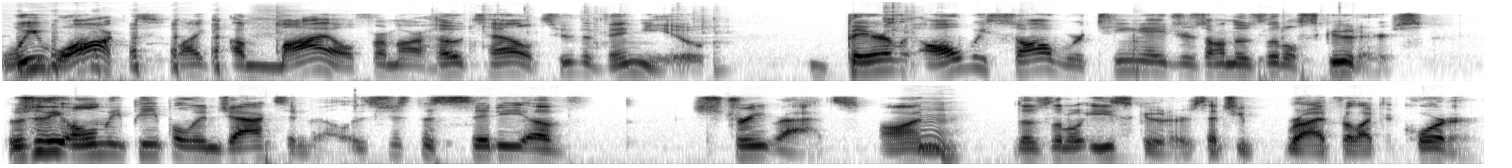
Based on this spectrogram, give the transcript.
We walked like a mile from our hotel to the venue. Barely, all we saw were teenagers on those little scooters. Those are the only people in Jacksonville. It's just a city of street rats on Hmm. those little e-scooters that you ride for like a quarter.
